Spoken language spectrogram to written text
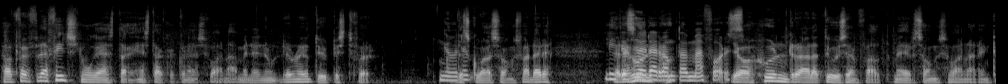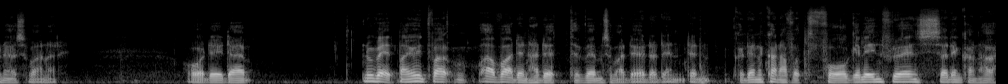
Ja, för, för det finns nog enstaka, enstaka men det är, nog- det är nog typiskt för Jo, att det det, skulle vara sångsvan. Där är, där lite söder om Tammerfors. Ja, hundra eller tusenfalt mer sångsvanar än knölsvanar. Och det där, nu vet man ju inte vad, av vad den har dött, vem som har dödat den. den. Den kan ha fått fågelinfluensa, den kan ha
